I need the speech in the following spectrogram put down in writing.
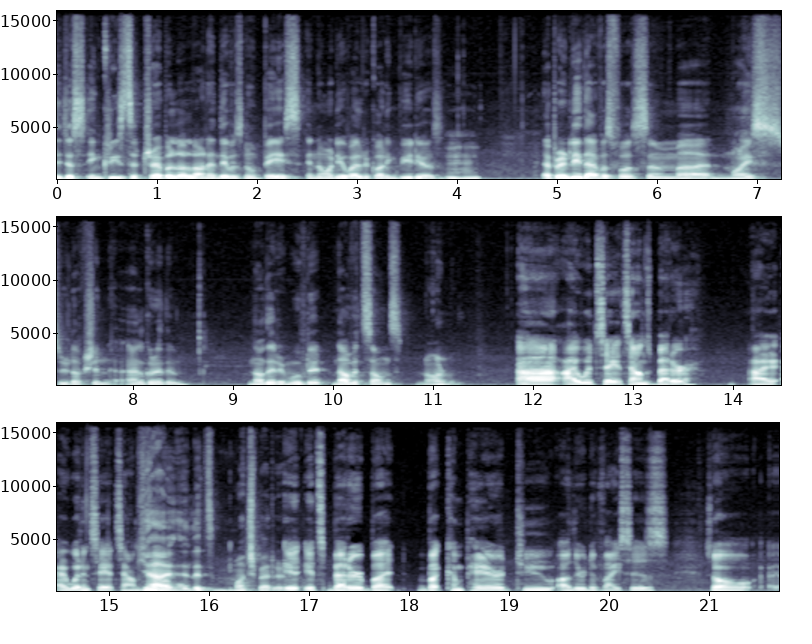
they just increased the treble a lot and there was no bass in audio while recording videos. Mm-hmm. Apparently, that was for some uh, noise reduction algorithm. Now they removed it. Now it sounds normal. Uh, I would say it sounds better. I, I wouldn't say it sounds yeah, normal. it's much better. it, it's better, but but compared to other devices, so uh,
